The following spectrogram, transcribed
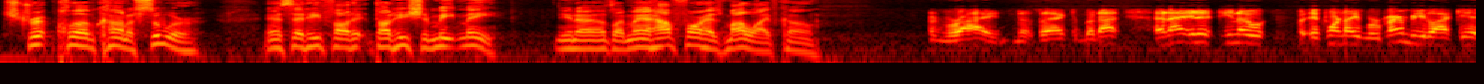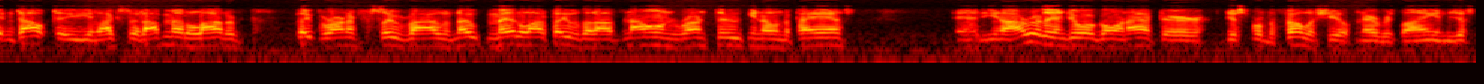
strip club connoisseur, and said he thought, thought he should meet me. You know, I was like, man, how far has my life come? Right, exactly. But I, and I, you know, if when they remember you like it and talk to you, like I said, I've met a lot of people running for supervisors, met a lot of people that I've known run through, you know, in the past. And, you know, I really enjoy going out there just for the fellowship and everything and just,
